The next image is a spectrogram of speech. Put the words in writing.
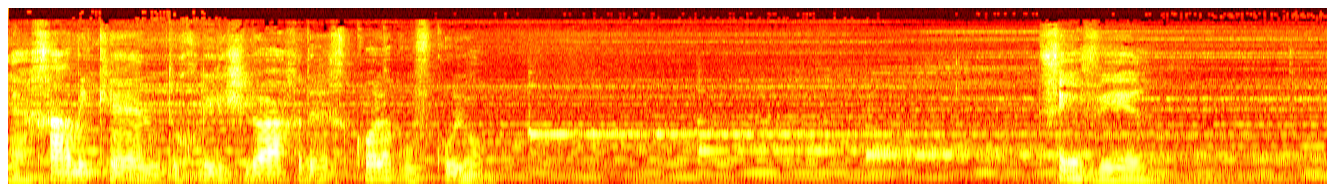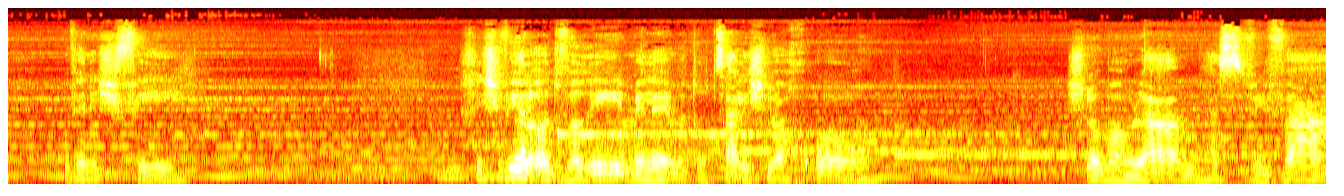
לאחר מכן תוכלי לשלוח דרך כל הגוף כולו. אוויר ונשפי. חישבי על עוד דברים אליהם את רוצה לשלוח אור. שלום העולם, הסביבה,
